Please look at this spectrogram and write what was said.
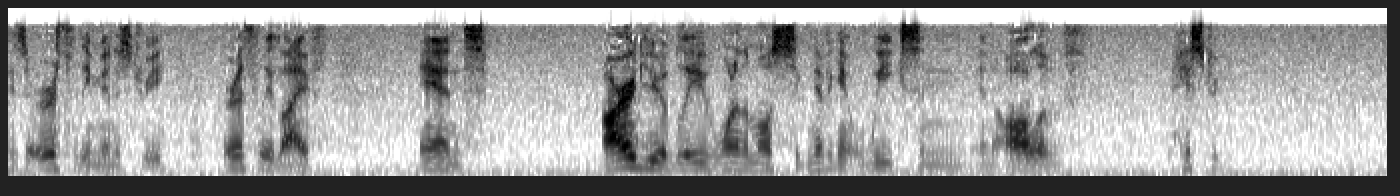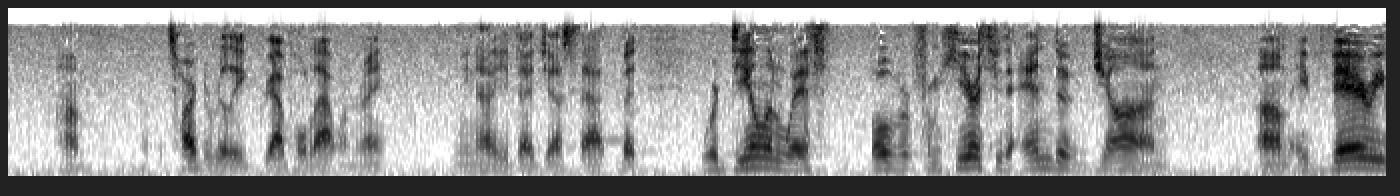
his earthly ministry, earthly life. And arguably one of the most significant weeks in, in all of history. Um, it's hard to really grab hold of that one, right? I mean, how do you digest that? But we're dealing with, over from here through the end of John, um, a very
